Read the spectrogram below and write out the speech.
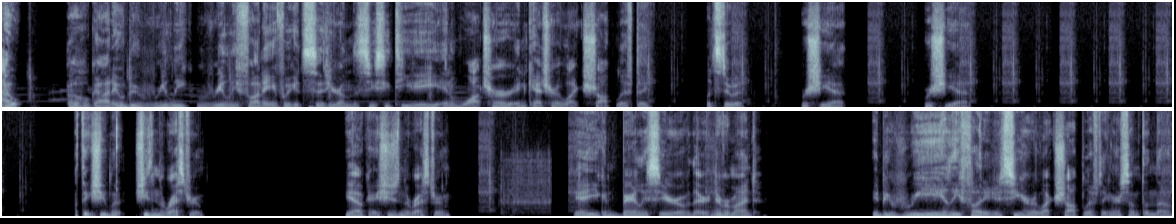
Oh, oh god, it would be really really funny if we could sit here on the CCTV and watch her and catch her like shoplifting. Let's do it. Where's she at? Where's she at? I think she went. She's in the restroom. Yeah, okay, she's in the restroom. Yeah, you can barely see her over there. Never mind. It'd be really funny to see her like shoplifting or something though.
